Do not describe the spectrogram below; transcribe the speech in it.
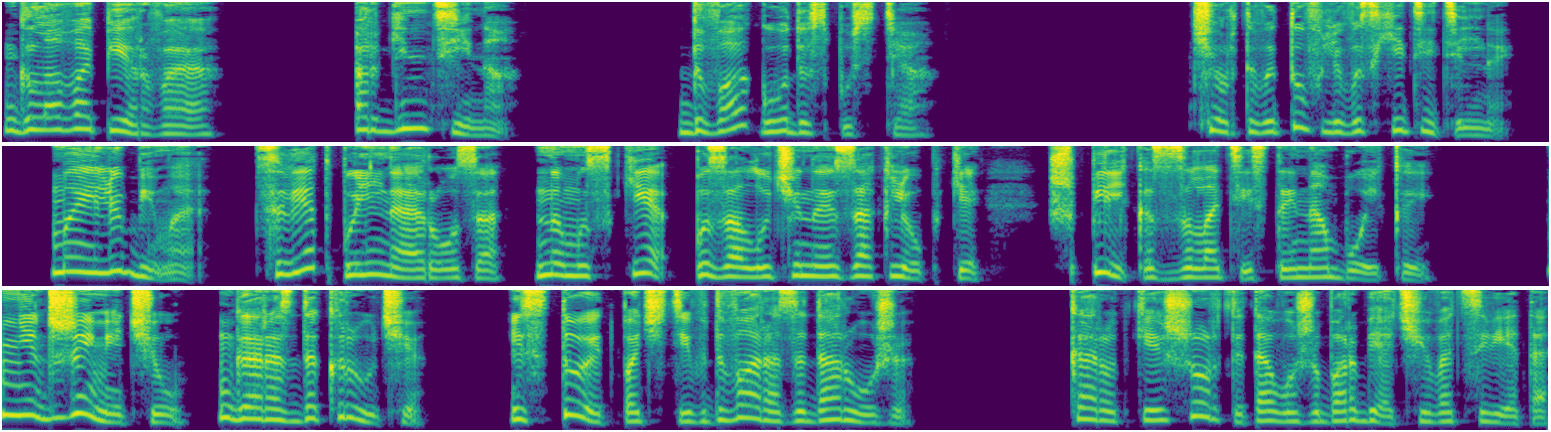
Глава первая. Аргентина. Два года спустя. Чёртовы туфли восхитительны. Мои любимые. Цвет пыльная роза, на мыске позолоченные заклепки, шпилька с золотистой набойкой. Не Джимми Чу, гораздо круче. И стоит почти в два раза дороже. Короткие шорты того же барбячьего цвета,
